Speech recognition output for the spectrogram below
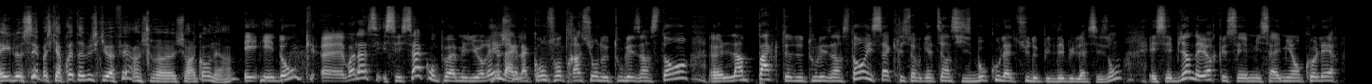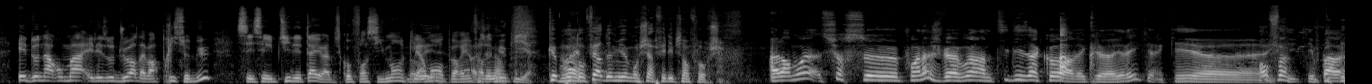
Et il le sait parce qu'après t'as vu ce qu'il va faire hein, sur, euh, sur un corner. hein. Et, et donc, euh, voilà, c'est c'est ça qu'on peut améliorer, la, concentration de tous les instants, euh, l'impact de tous les instants. Et ça, Christophe Galtier insiste beaucoup là-dessus depuis le début de la saison. Et c'est bien d'ailleurs que c'est- ça a mis en colère et Donnarumma et les autres joueurs d'avoir pris ce but. C'est c'est les petits détails, parce qu'offensivement, clairement, oui. on peut rien Ah, faire de mieux qu'hier. Que peut-on Ouais. faire de mieux, mon cher Philippe Sansfourche? Alors moi, sur ce point-là, je vais avoir un petit désaccord avec euh, Eric, qui est, euh, Enfin. qui, qui est pas,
